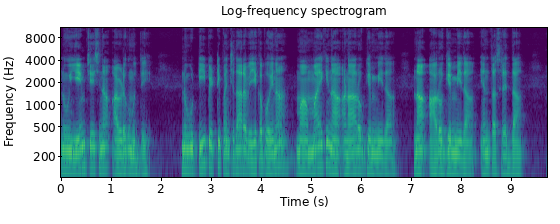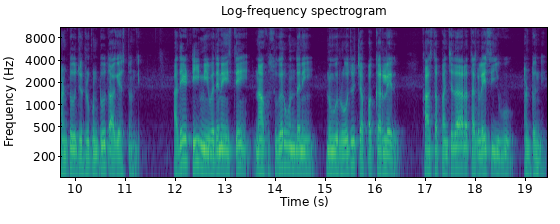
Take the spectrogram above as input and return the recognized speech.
నువ్వు ఏం చేసినా ఆవిడకు ముద్దే. నువ్వు టీ పెట్టి పంచదార వేయకపోయినా మా అమ్మాయికి నా అనారోగ్యం మీద నా ఆరోగ్యం మీద ఎంత శ్రద్ధ అంటూ జుర్రుకుంటూ తాగేస్తుంది. అదే టీ మీ వదిన ఇస్తే నాకు షుగర్ ఉందని నువ్వు రోజు చెప్పక్కర్లేదు. కాస్త పంచదార తగలేసి ఇవ్వు అంటుంది.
